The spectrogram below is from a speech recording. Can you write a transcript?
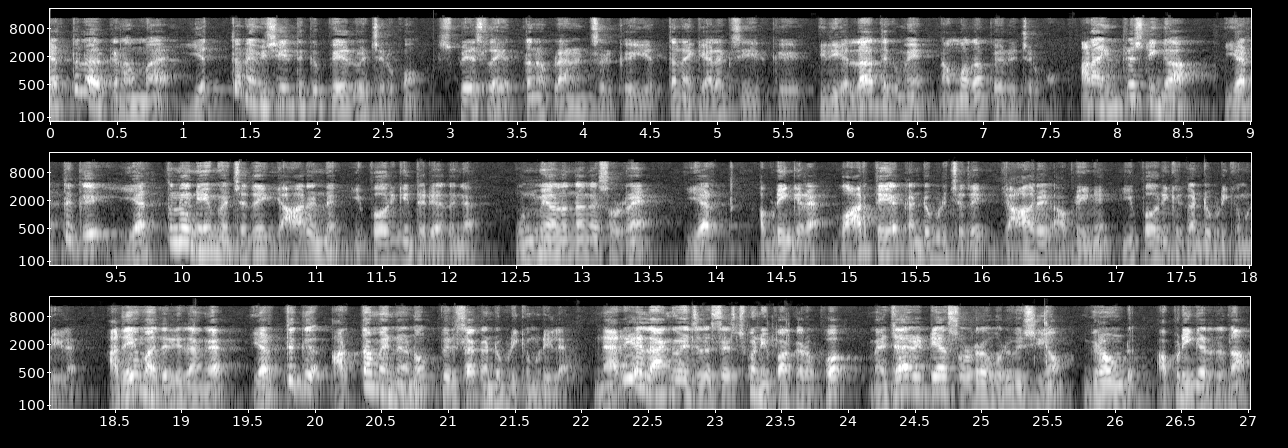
இடத்துல இருக்க நம்ம எத்தனை விஷயத்துக்கு பேர் வச்சிருக்கோம்? ஸ்பேஸில் எத்தனை பிளானட்ஸ் இருக்கு? எத்தனை கேலக்ஸி இருக்கு? இது எல்லாத்துக்குமே நம்ம தான் பேர் வச்சிருக்கோம். ஆனால் இன்ட்ரெஸ்டிங்காக எர்த்துக்கு எத்தனை நேம் வச்சது யாருன்னு இப்போ வரைக்கும் தெரியாதுங்க. உண்மையாலும் தாங்க சொல்கிறேன் எர்த் அப்படிங்கிற வார்த்தையை கண்டுபிடிச்சது யாரு அப்படின்னு இப்போ வரைக்கும் கண்டுபிடிக்க முடியல. அதே மாதிரி தாங்க எர்த்துக்கு அர்த்தம் என்னன்னு பெருசா கண்டுபிடிக்க முடியல. நிறைய லாங்குவேஜ்ல சர்ச் பண்ணி பாக்குறப்போ மெஜாரிட்டியா சொல்ற ஒரு விஷயம் கிரவுண்ட் அப்படிங்கிறது தான்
